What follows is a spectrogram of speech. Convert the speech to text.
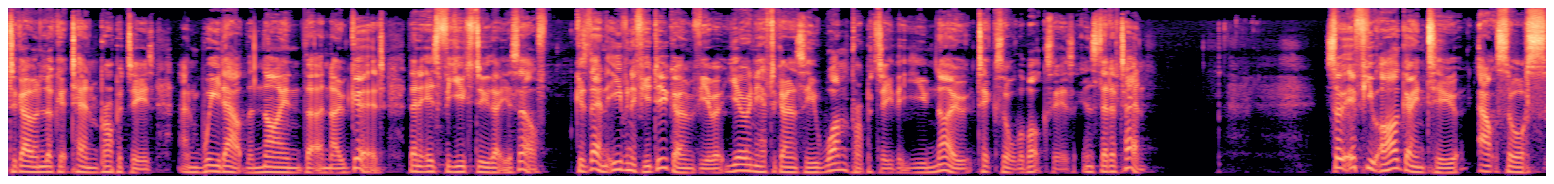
to go and look at 10 properties and weed out the nine that are no good than it is for you to do that yourself. Because then, even if you do go and view it, you only have to go and see one property that you know ticks all the boxes instead of 10. So, if you are going to outsource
